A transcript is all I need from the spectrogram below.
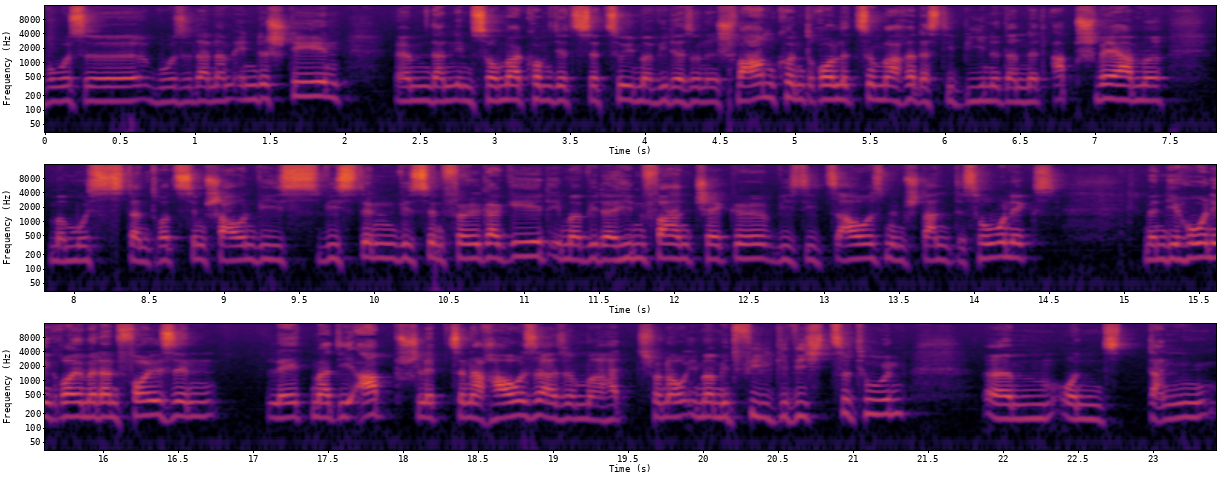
wo sie, wo sie dann am Ende stehen. Ähm, dann im Sommer kommt jetzt dazu immer wieder so eine Schwarmkontrolle zu machen, dass die Biene dann nicht abschwärme. Man muss dann trotzdem schauen, wie es den, den Völker geht, immer wieder hinfahren, checke, wie sieht es aus mit dem Stand des Honigs. Wenn die Honigräume dann voll sind, lädt man die ab, schleppt sie nach Hause. Also man hat schon auch immer mit viel Gewicht zu tun. Ähm, und dann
